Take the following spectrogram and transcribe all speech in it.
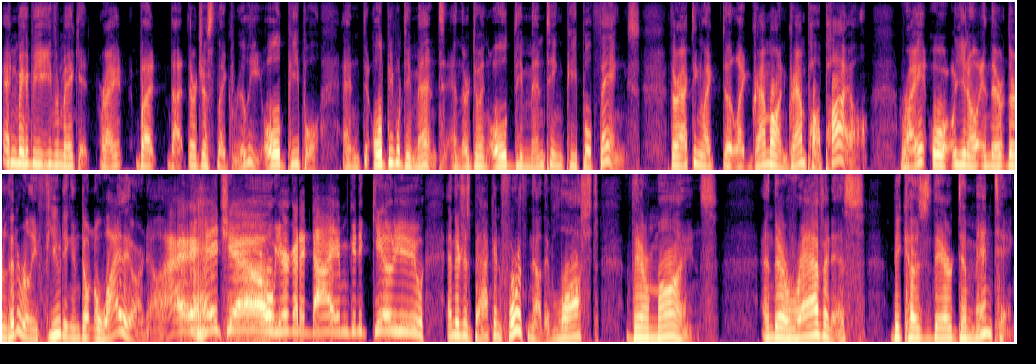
and maybe even make it, right? But that they're just like really old people, and old people dement, and they're doing old dementing people things. They're acting like like grandma and grandpa Pyle right? Or you know, and they're they're literally feuding and don't know why they are now. I hate you. You're gonna die. I'm gonna kill you. And they're just back and forth now. They've lost their minds, and they're ravenous because they're dementing.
